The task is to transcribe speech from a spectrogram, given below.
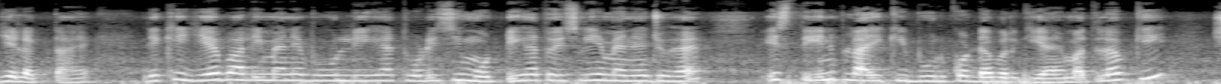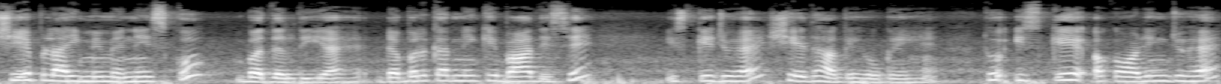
ये लगता है। देखिए, ये वाली मैंने भूल ली है, थोड़ी सी मोटी है तो इसलिए मैंने जो है, इस तीन प्लाई की भूल को डबल किया है। मतलब कि छह लाई में मैंने इसको बदल दिया है। डबल करने के बाद इसे, इसके जो है छह धागे हो गए हैं। तो इसके अकॉर्डिंग जो है,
